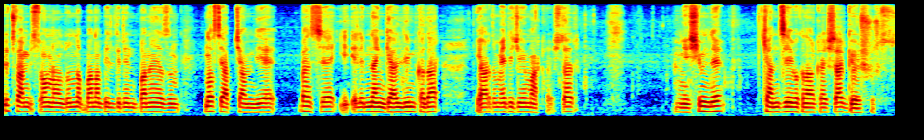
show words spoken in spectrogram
lütfen bir sorun olduğunda bana bildirin, bana yazın nasıl yapacağım diye. Ben size elimden geldiğim kadar yardım edeceğim arkadaşlar. E, şimdi kendinize iyi bakın arkadaşlar. Görüşürüz.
